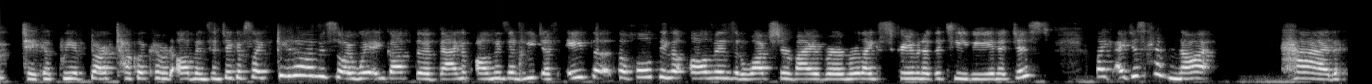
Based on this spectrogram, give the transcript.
Jacob, we have dark chocolate covered almonds. And Jacob's like, get. And so I went and got the bag of almonds and we just ate the, the whole thing of almonds and watched Survivor and we're like screaming at the TV. And it just like, I just have not had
